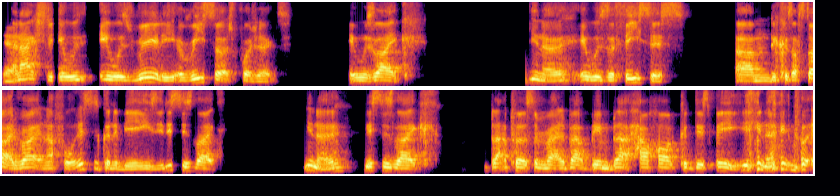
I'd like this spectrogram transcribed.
Yeah. And actually, it was it was really a research project. It was like, you know, it was a thesis um, because I started writing. I thought this is going to be easy. This is like, you know, this is like black person writing about being black. How hard could this be? You know, but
